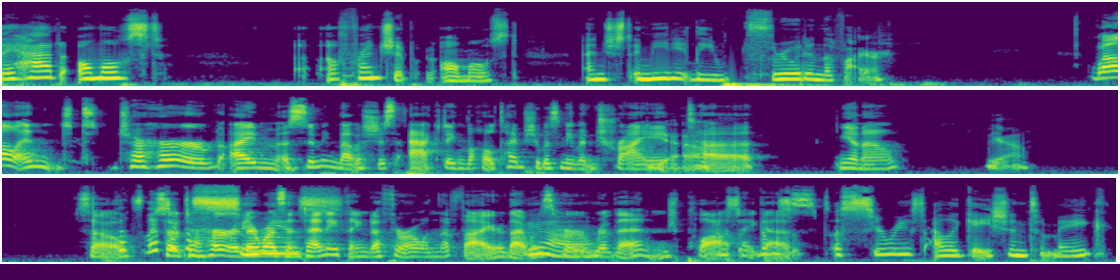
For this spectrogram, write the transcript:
they had almost a friendship, almost, and just immediately threw it in the fire. Well, and t- to her, I'm assuming that was just acting the whole time. She wasn't even trying yeah. to, you know. Yeah. So, that's, that's so like to her, serious... there wasn't anything to throw in the fire. That was yeah. her revenge plot, was, I guess. a, a, serious allegation to make.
